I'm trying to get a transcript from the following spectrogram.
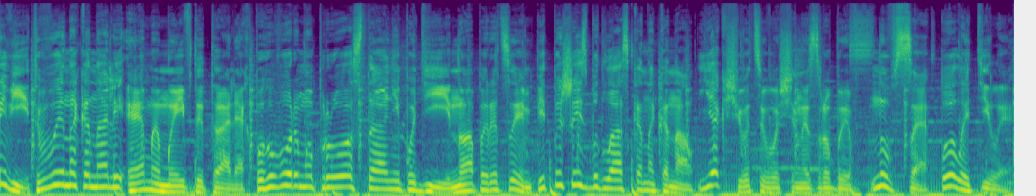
Привіт! Ви на каналі ММА в деталях. Поговоримо про останні події. Ну а перед цим підпишись, будь ласка, на канал, якщо цього ще не зробив. Ну все, полетіли.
